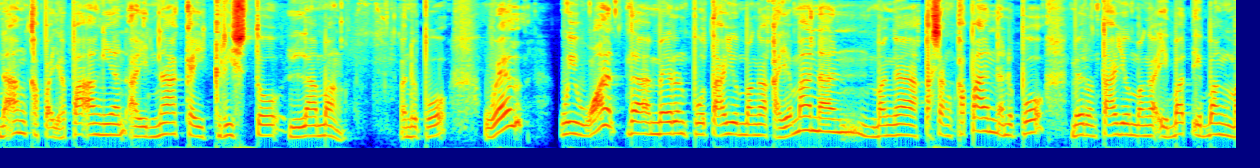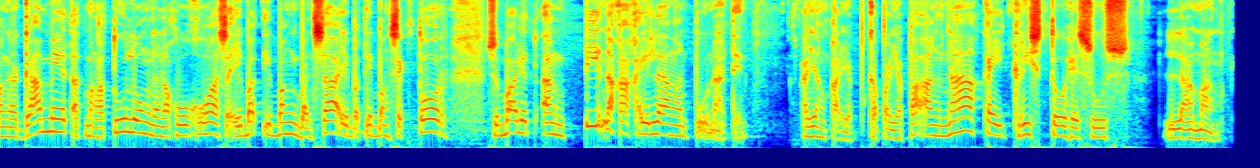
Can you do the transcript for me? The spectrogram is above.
na ang kapayapaang yan ay na kay Kristo lamang. Ano po? Well, we want na meron po tayo mga kayamanan, mga kasangkapan, ano po, meron tayo mga iba't ibang mga gamit at mga tulong na nakukuha sa iba't ibang bansa, iba't ibang sektor. Subalit ang pinakakailangan po natin ay ang kapayapaang na kay Kristo Jesus lamang.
